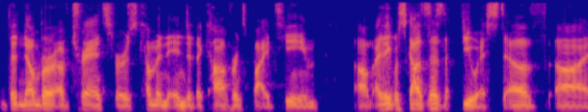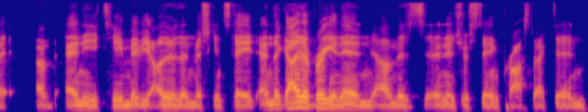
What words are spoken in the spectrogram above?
the number of transfers coming into the conference by team, um, I think Wisconsin has the fewest of uh, of any team, maybe other than Michigan State. And the guy they're bringing in um, is an interesting prospect in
